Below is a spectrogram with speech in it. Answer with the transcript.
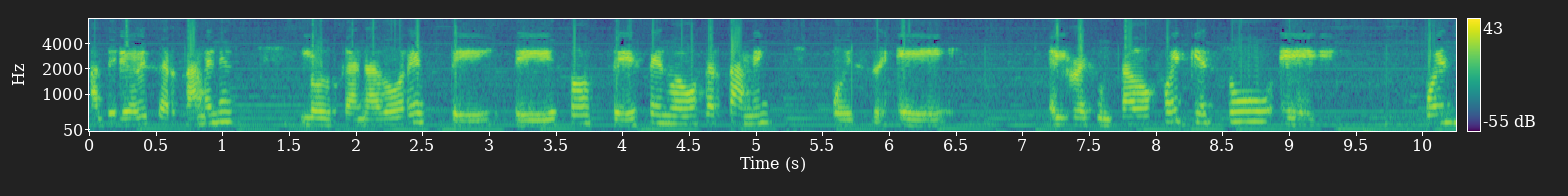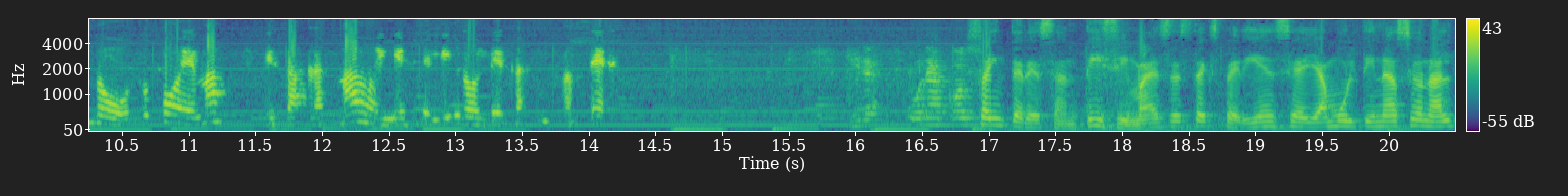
anteriores certámenes, los ganadores de, de esos de este nuevo certamen, pues eh, el resultado fue que su eh, cuento o su poema está plasmado en este libro Letras sin Fronteras. Mira, una cosa interesantísima es esta experiencia ya multinacional,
